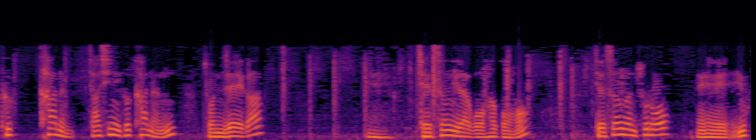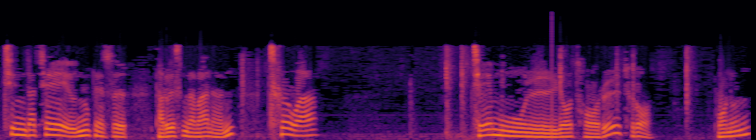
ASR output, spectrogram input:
극하는 자신이 극하는 존재가 예, 재성이라고 하고 재성은 주로 예, 육친 자체의 응용편에서 다루겠습니다만은 처와 재물 요소를 주로 보는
